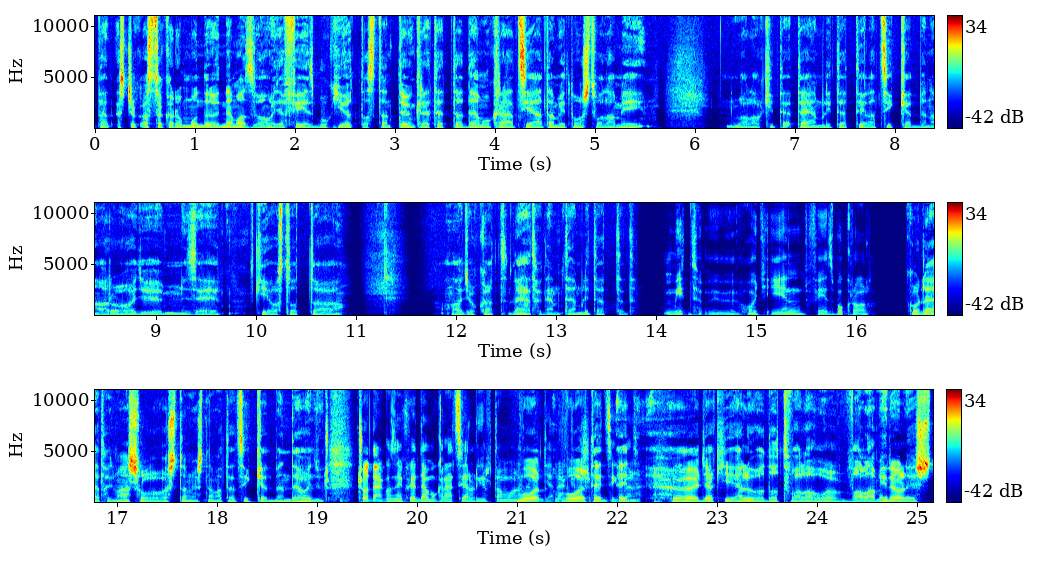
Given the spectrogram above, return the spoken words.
Tehát ezt csak azt akarom mondani, hogy nem az van, hogy a Facebook jött, aztán tönkretette a demokráciát, amit most valami, valaki, te, te említettél a cikkedben arról, hogy ő izé, kiosztotta a nagyokat. Lehet, hogy nem te említetted. Mit? Hogy én Facebookról? Akkor lehet, hogy máshol olvastam, és nem a te cikkedben, de hogy... Csodálkoznék, hogy a demokráciáról írtam volna. Volt, volt egy, egy hölgy, aki előadott valahol valamiről, és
